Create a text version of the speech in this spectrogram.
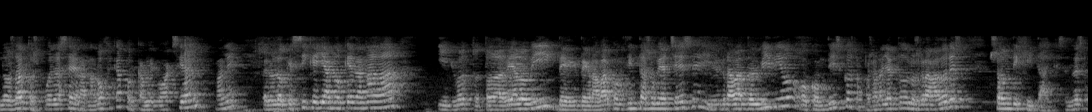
los datos pueda ser analógica por cable coaxial, ¿vale? Pero lo que sí que ya no queda nada, y yo todavía lo vi, de, grabar con cintas VHS y ir grabando el vídeo o con discos, pues ahora ya todos los grabadores son digitales. Entonces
